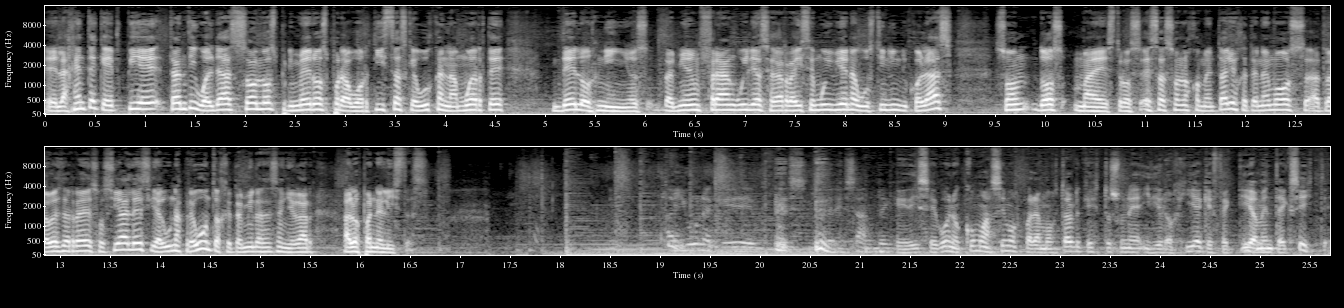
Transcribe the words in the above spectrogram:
la gente que pide tanta igualdad son los primeros por abortistas que buscan la muerte de los niños. También Frank Williams agarra, dice muy bien, Agustín y Nicolás son dos maestros. Esos son los comentarios que tenemos a través de redes sociales y algunas preguntas que también las hacen llegar a los panelistas. Hay una que es interesante que dice, bueno, ¿cómo hacemos para mostrar que esto es una ideología que efectivamente existe?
